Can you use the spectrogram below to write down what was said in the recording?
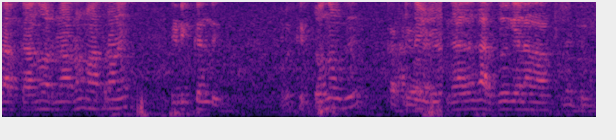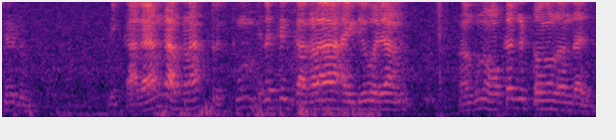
കറക്കാന്ന് പറഞ്ഞ കാരണം മാത്രമാണ് എടുക്കുന്നത് അപ്പൊ കിട്ടുമെന്ന് നമുക്ക് കറക്കി നോക്കിയാലോ തീർച്ചയായിട്ടും. ഇക്കാകാൻ കറക്കണ. ട്രിക്കും ഇതൊക്കെ കകള ഐഡിയ പോലെയാണ്. നമുക്ക് നോക്കാൻ കിട്ടുമെന്നുള്ളത് എന്തായാലും.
